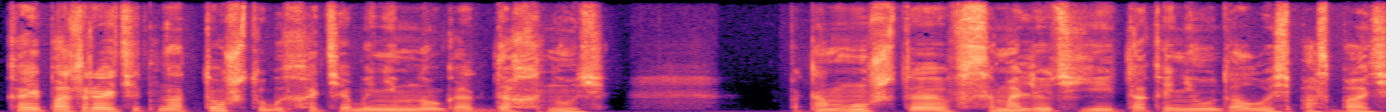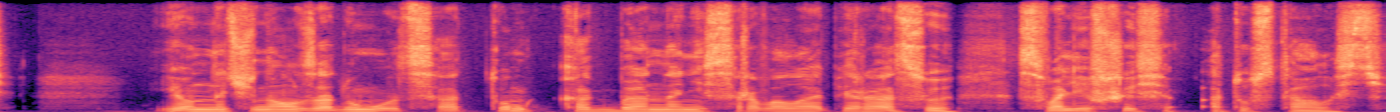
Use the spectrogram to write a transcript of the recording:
Кай потратит на то, чтобы хотя бы немного отдохнуть. Потому что в самолете ей так и не удалось поспать и он начинал задумываться о том, как бы она не сорвала операцию, свалившись от усталости.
